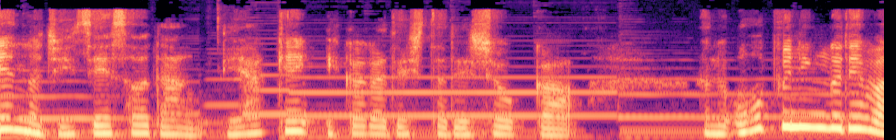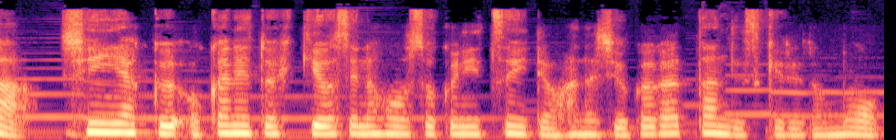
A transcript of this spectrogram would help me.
健の人生相談、リア健いかがでしたでしょうか？あのオープニングでは新薬お金と引き寄せの法則についてお話を伺ったんですけれども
